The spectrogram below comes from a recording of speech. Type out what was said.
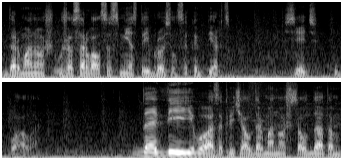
Дармонож уже сорвался с места и бросился к имперцу. Сеть упала. «Дави его!» — закричал Дармонож солдатам,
